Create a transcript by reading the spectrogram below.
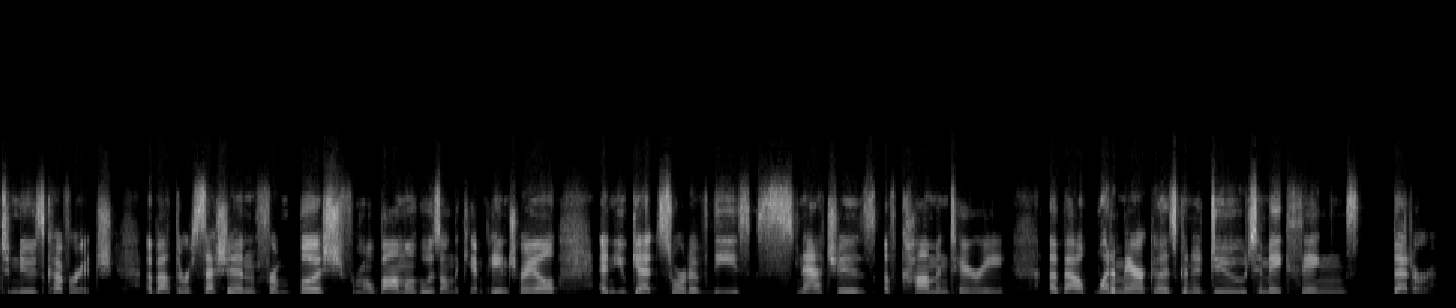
to news coverage about the recession from Bush, from Obama, who was on the campaign trail. And you get sort of these snatches of commentary about what America is going to do to make things better.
